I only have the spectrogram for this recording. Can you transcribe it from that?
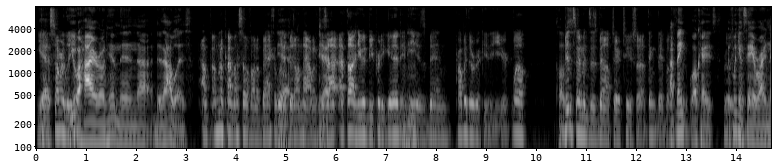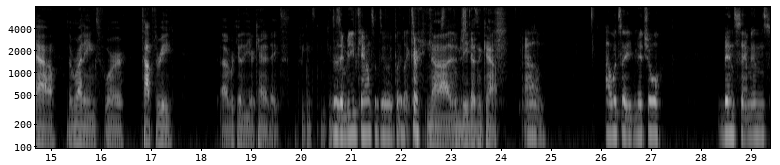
Yeah, the summer league. you were higher on him than uh, than I was. I'm, I'm gonna pat myself on the back a little Yeah. bit on that one because Yeah. I, I thought he would be pretty good, and he Mhm. has been probably the rookie of the year. Well, Close. Ben Simmons has been up there too, so I think they both. I think okay. really if we can say it right now, the runnings for top three uh, rookie of the year candidates. If we can, we can. does Embiid count since he only played like 30? Nah? No, Embiid doesn't count. Um, I would say Mitchell, Ben Simmons,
